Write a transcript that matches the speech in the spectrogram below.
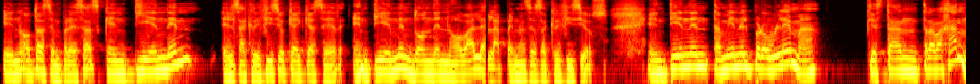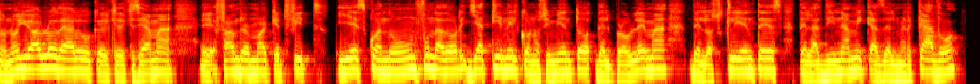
en otras empresas que entienden el sacrificio que hay que hacer, entienden dónde no vale la pena hacer sacrificios, entienden también el problema que están trabajando, ¿no? Yo hablo de algo que, se llama eh, Founder Market Fit y es cuando un fundador ya tiene el conocimiento del problema, de los clientes, de las dinámicas del mercado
